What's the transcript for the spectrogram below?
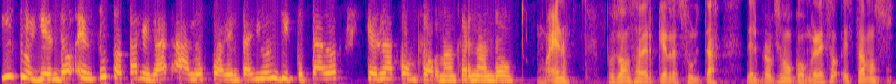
incluyendo en su totalidad a los 41 diputados que la conforman, Fernando. Bueno, pues vamos a ver qué resulta del próximo Congreso. Estamos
